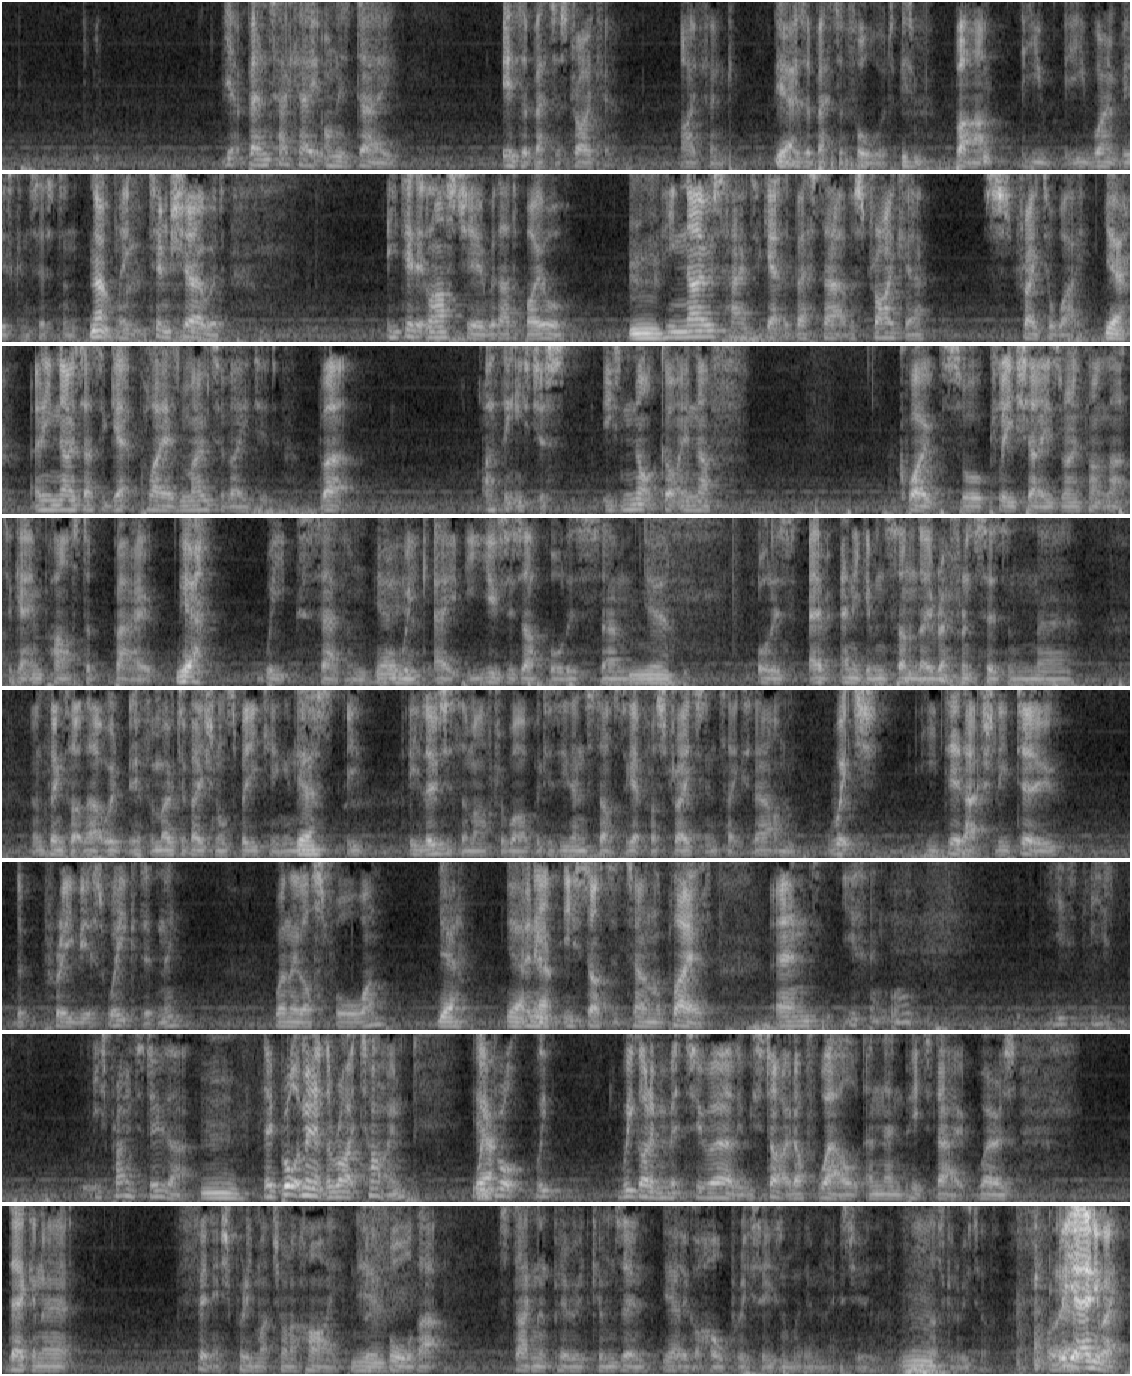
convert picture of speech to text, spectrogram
yeah, Benteke on his day is a better striker. I think. Yeah. is a better forward, He's- but he he won't be as consistent. No. I mean Tim Sherwood. He did it last year with Adebayor. Mm. He knows how to get the best out of a striker straight away, yeah, and he knows how to get players motivated. But I think he's just he's not got enough quotes or cliches or anything like that to get him past about yeah, week seven Yeah, or yeah. week eight. He uses up all his um, yeah. all his any given Sunday references and uh, and things like that for motivational speaking, and Yeah. he, just, he he loses them after a while because he then starts to get frustrated and takes it out on him, which he did actually do the previous week, didn't he? When they lost four one, Yeah, yeah, and yeah. he, he started to turn on the players, and you think, well, he's he's he's prone to do that. They brought him in at the right time. Mm. Yeah. We brought we we got him a bit too early. We started off well and then petered out. Whereas they're going to finish pretty much on a high Yeah. before that stagnant period comes in. Yeah. They've got a whole pre-season with him next year. Mm. That's going to be tough. but yeah, anyway,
